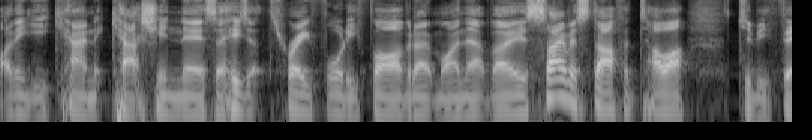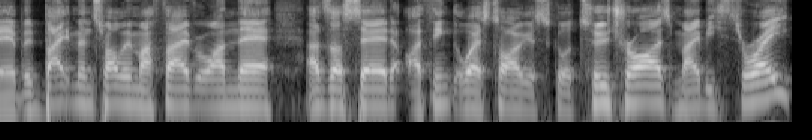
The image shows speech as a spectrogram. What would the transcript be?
I think he can cash in there. So he's at 345. I don't mind that value. Same as Stafford Toa, to be fair. But Bateman's probably my favourite one there. As I said, I think the West Tigers scored two tries tries, maybe three.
